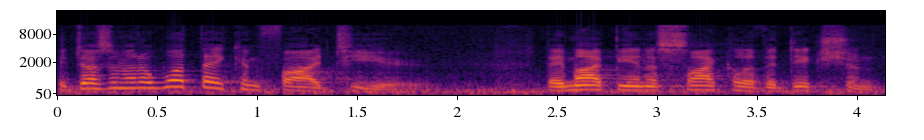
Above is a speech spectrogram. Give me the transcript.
it doesn't matter what they confide to you. They might be in a cycle of addiction.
